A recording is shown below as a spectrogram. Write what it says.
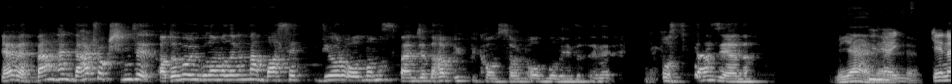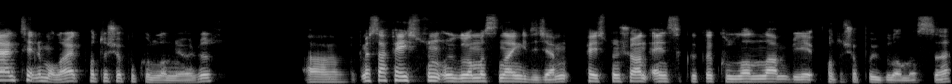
Evet ben hani daha çok şimdi Adobe uygulamalarından bahsediyor olmamız bence daha büyük bir concern olmalıydı. Hani postitten ziyade. Yani Yani evet, evet. genel terim olarak Photoshop'u kullanıyoruz. Aa, Mesela Facetune uygulamasından gideceğim. Facetune şu an en sıklıkla kullanılan bir Photoshop uygulaması.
